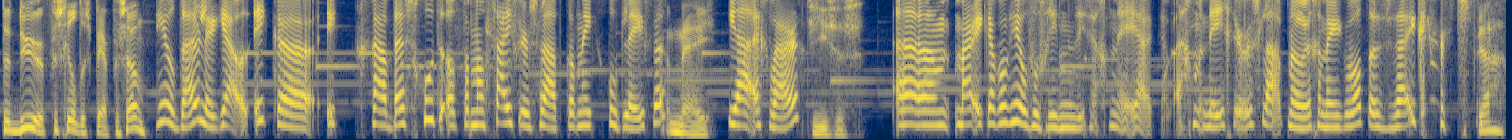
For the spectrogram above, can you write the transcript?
De duur verschilt dus per persoon. Heel duidelijk. Ja, ik, eh, ik ga best goed. Vanaf vijf uur slaap kan ik goed leven. Nee, Ja, echt waar. Jesus. Ehm, maar ik heb ook heel veel vrienden die zeggen: nee, ja, ik heb echt maar negen uur slaap nodig. En dan denk ik: wat een zeikert. Ja,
